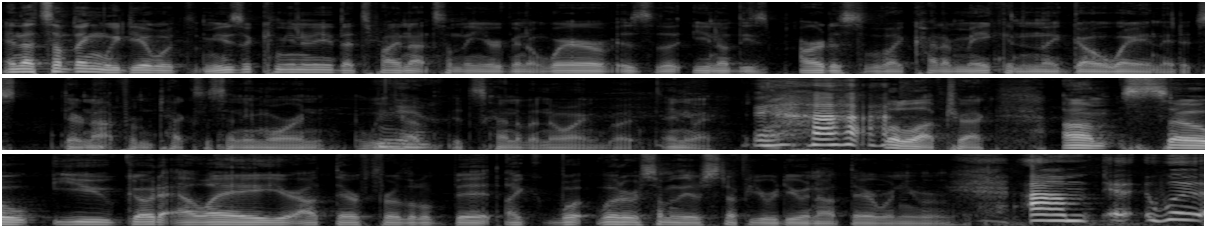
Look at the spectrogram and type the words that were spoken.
and that's something we deal with the music community. That's probably not something you're even aware of is that, you know, these artists will like kind of make it and they go away and they just, they're not from Texas anymore. And we Yeah. have, it's kind of annoying, but anyway, a little off track. Um, so you go to LA, you're out there for a little bit. Like what, what are some of the other stuff you were doing out there when you were, Um, uh, well,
